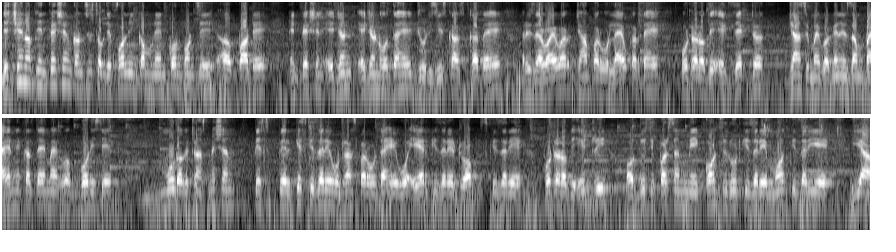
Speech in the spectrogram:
The chain of the infection consist of the following component कौन कौन से पार्ट है? इन्फेक्शन एजेंट एजेंट होता है जो डिज़ीज़ का करता है रिजर्वाइवर जहाँ पर वो लाइव करता है पोर्टल ऑफ़ द एग्जैक्ट जहाँ से माइक्रो ऑर्गेनिज्म बाहर निकलता है माइक्रो बॉडी से मोड ऑफ़ द ट्रांसमिशन फिर किसके ज़रिए वो ट्रांसफ़र होता है, वो एयर के ज़रिए ड्रॉप्स के ज़रिए पोर्टल ऑफ़ द एंट्री और दूसरी पर्सन में कौन सी रूट के ज़रिए, मौत के ज़रिए या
